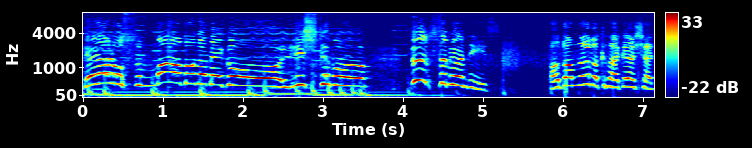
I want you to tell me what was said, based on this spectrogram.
Helal olsun Maradona be gol! İşte bu! 3-0 öndeyiz. Adamlara bakın arkadaşlar.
